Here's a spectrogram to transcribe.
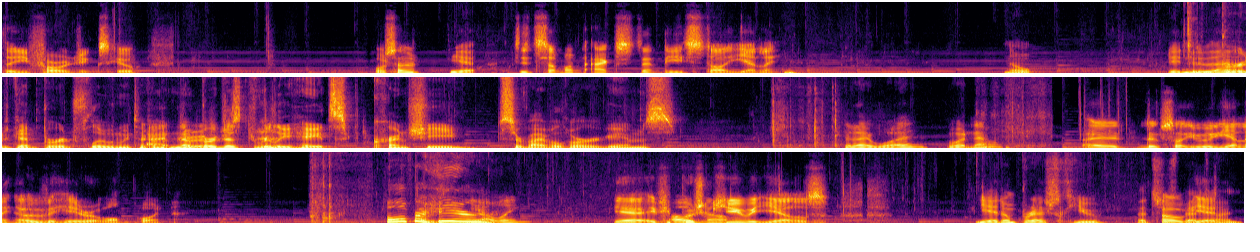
the foraging skill. Also, Yeah. did someone accidentally start yelling? Nope. Didn't do Did that. Bird get bird flu when we took him? Uh, no, Andrew. Bird just really hates crunchy survival horror games. Did I what? What now? It looks like you were yelling over here at one point. Over I was yelling. Yeah, if you Oh, push no. Q, it yells. Yeah, don't press Q. That's just Oh, bad yeah. times.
